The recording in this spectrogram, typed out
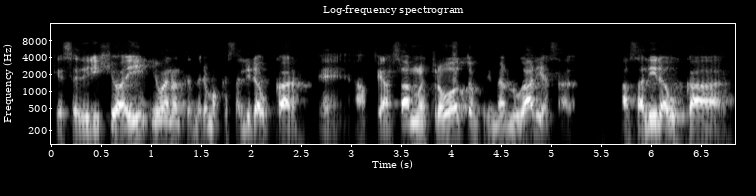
que se dirigió ahí y bueno, tendremos que salir a buscar, a afianzar nuestro voto en primer lugar y a, a salir a buscar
